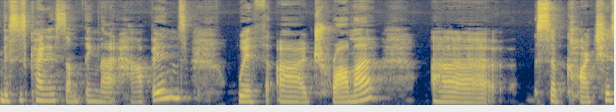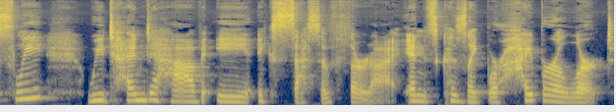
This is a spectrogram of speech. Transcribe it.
this is kind of something that happens with uh, trauma. Uh, subconsciously we tend to have a excessive third eye and it's because like we're hyper alert.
